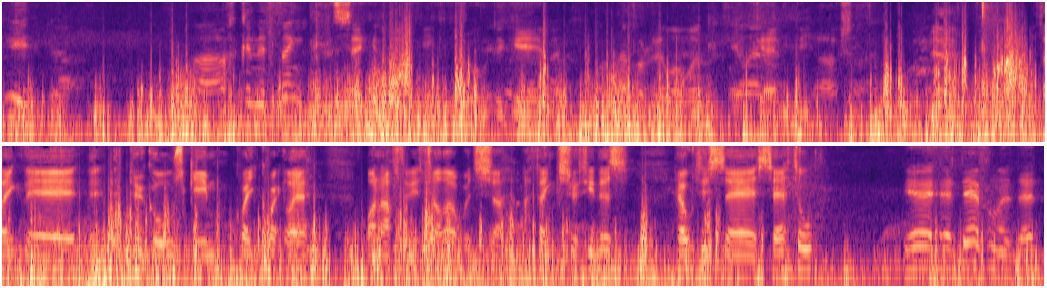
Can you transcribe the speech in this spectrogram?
we, uh, I kind of think the second half we controlled the game and never really looked like getting beat actually. Think the, the, the, two goals came quite quickly, one after each other, which uh, I think suited us, helped us uh, settle. Yeah, it definitely did.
